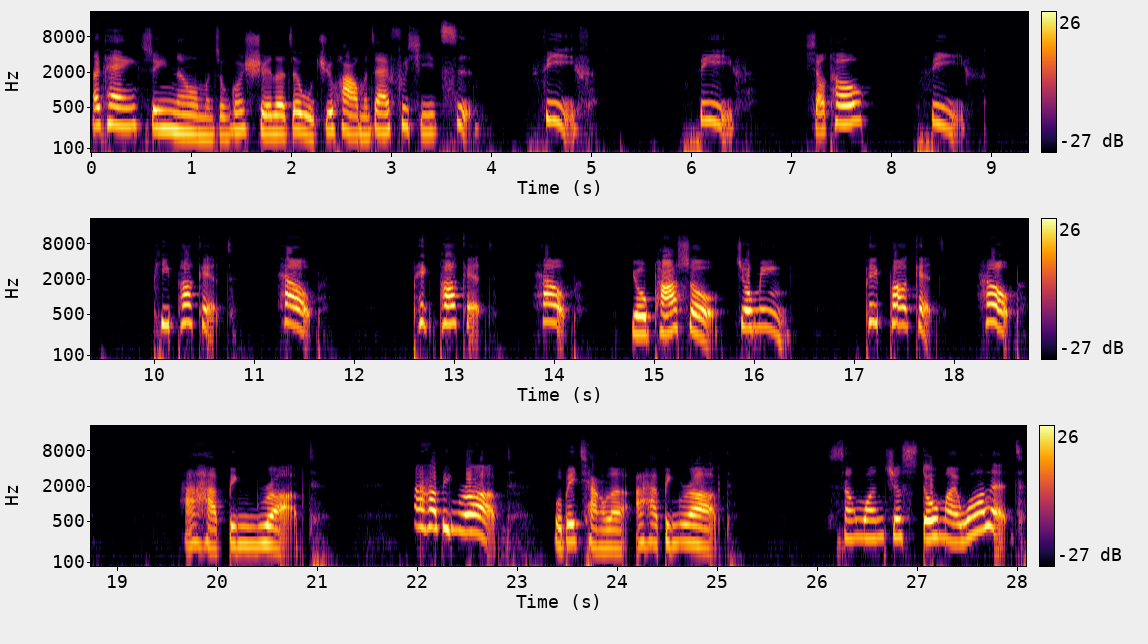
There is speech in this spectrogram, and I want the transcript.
？OK，所以呢，我们总共学了这五句话，我们再复习一次。Thief。thief 小偷 thief pickpocket help pickpocket help 有扒手救命 pickpocket help I have been robbed I have been robbed 我被抢了 I have been robbed Someone just stole my wallet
